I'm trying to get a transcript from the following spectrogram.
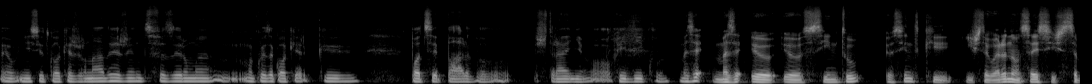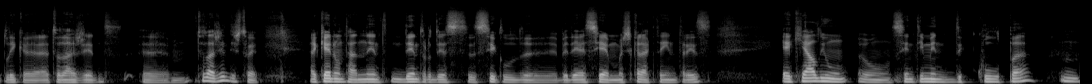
é, é o início de qualquer jornada, é a gente fazer uma, uma coisa qualquer que pode ser parva, ou estranha, ou ridícula. Mas, é, mas é- eu, eu sinto eu sinto que isto agora não sei se isto se aplica a toda a gente, hum, toda a gente, isto é, a quem não está dentro desse ciclo de BDSM, mas calhar que tem interesse, é que há ali um, um sentimento de culpa Hum.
